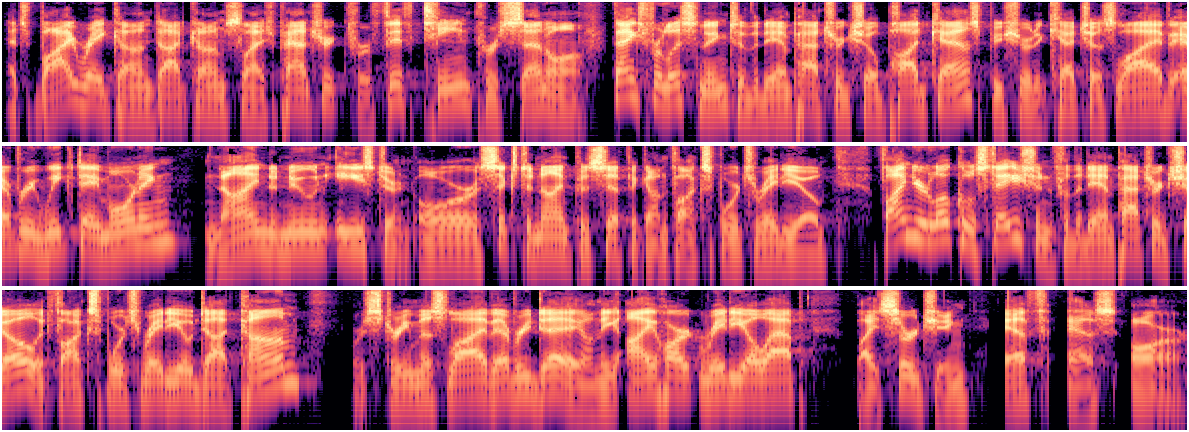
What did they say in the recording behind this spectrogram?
That's buyraycon.com slash Patrick for 15% off. Thanks for listening to the Dan Patrick Show podcast. Be sure to catch us live every weekday morning, 9 to noon Eastern or 6 to 9 Pacific on Fox Sports Radio. Find your local station for the Dan Patrick Show at foxsportsradio.com or stream us live every day on the iHeartRadio app by searching FSR.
